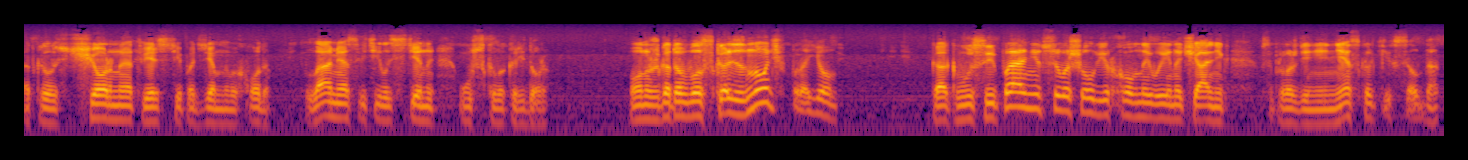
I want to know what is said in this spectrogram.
Открылось черное отверстие подземного хода. Пламя осветило стены узкого коридора. Он уж готов был скользнуть в проем, как в усыпальницу вошел верховный военачальник в сопровождении нескольких солдат.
